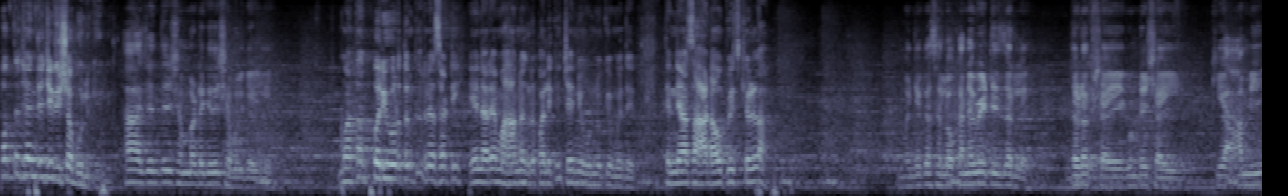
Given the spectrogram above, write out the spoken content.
फक्त जनतेची दिशाभूल केली. हा जनतेची शंभर टक्के दिशाभूल केलेली मतात परिवर्तन करण्यासाठी येणाऱ्या महानगरपालिकेच्या निवडणुकीमध्ये त्यांनी असा हा डावपेच खेळला? म्हणजे कसं लोकांना वेटीस धरले दडपशाही गुंडेशाही की आम्ही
